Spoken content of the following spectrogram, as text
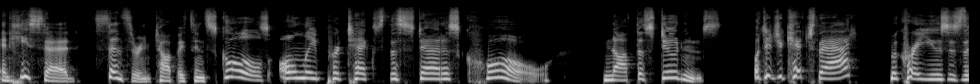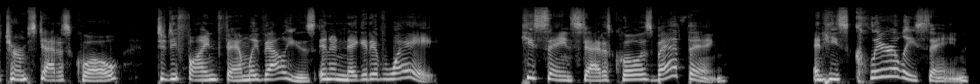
And he said censoring topics in schools only protects the status quo, not the students. Well, did you catch that? McCrae uses the term status quo to define family values in a negative way. He's saying status quo is a bad thing. And he's clearly saying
